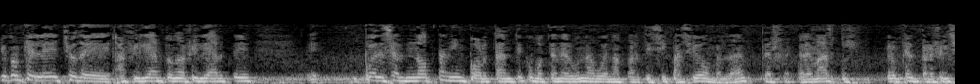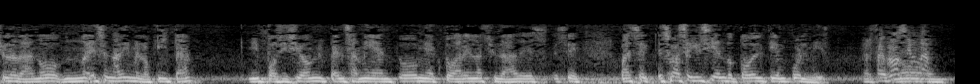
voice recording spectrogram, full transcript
Yo creo que el hecho de afiliarte o no afiliarte eh, puede ser no tan importante como tener una buena participación, ¿verdad? Perfecto. Además, pues creo que el perfil ciudadano, no, ese nadie me lo quita. Mi posición, mi pensamiento, mi actuar en la ciudad, es, ese, va a eso va a seguir siendo todo el tiempo el mismo. Perfecto. No,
